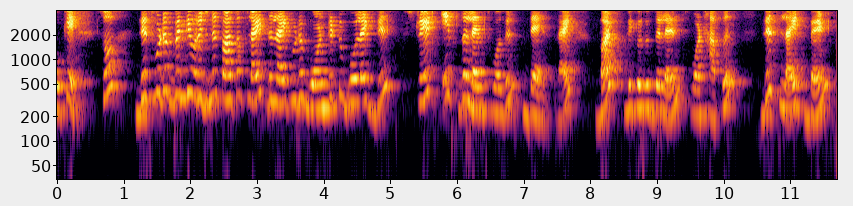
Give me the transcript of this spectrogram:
Okay, so this would have been the original path of light. The light would have wanted to go like this straight if the lens wasn't there, right? But because of the lens, what happens? This light bends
